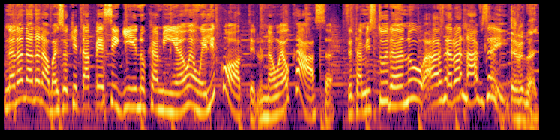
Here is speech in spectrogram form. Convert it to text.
Não, não, não, não, não. Mas o que tá perseguindo o caminhão é um helicóptero, não é o caça. Você tá misturando as aeronaves aí. É verdade,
